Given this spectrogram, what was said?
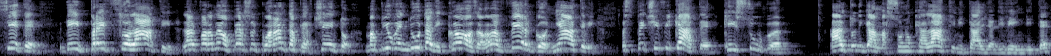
Siete dei prezzolati, l'Alfa Romeo ha perso il 40%, ma più venduta di cosa? Ma vergognatevi! specificate che i SUV alto di gamma sono calati in Italia di vendite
